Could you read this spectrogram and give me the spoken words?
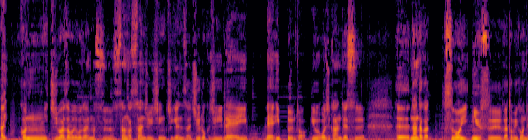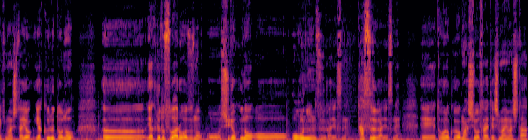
はいこんにちは、ザボでございます。3月31日現在16時0 1分というお時間です。えーなんだかすごいニュースが飛び込んできましたよ。ヤクルトの、ヤクルトスワローズの主力の大人数がですね、多数がですね、えー登録を抹消されてしまいました。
